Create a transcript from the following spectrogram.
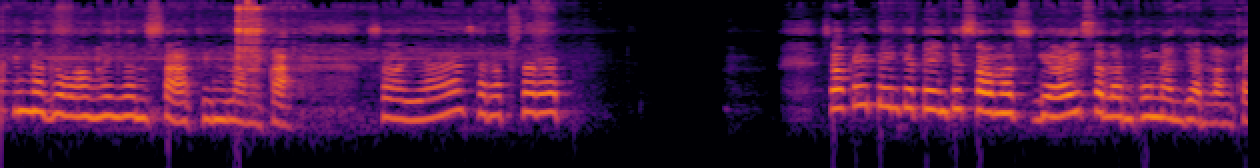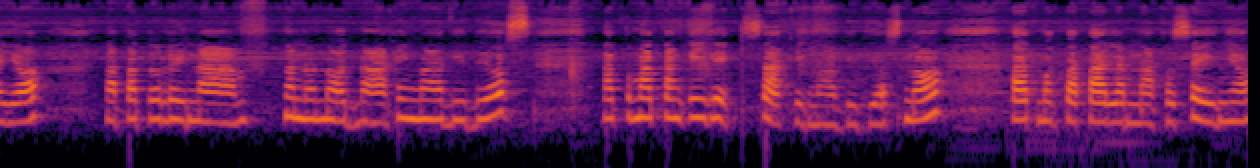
aking nagawa ngayon sa aking langka. So, ayan, sarap-sarap. So, okay, thank you, thank you so much guys. Alam kong nandyan lang kayo. Napatuloy na nanonood na aking mga videos na tumatangkilik sa aking mga videos, no? At magpapalam na ako sa inyo.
